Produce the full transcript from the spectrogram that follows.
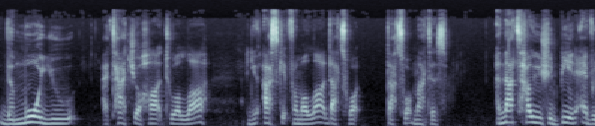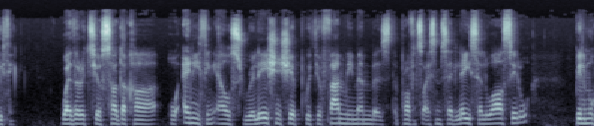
The more you attach your heart to Allah and you ask it from Allah, that's what that's what matters. And that's how you should be in everything, whether it's your sadaqah or anything else, relationship with your family members. The Prophet said, al-wasilu bil.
